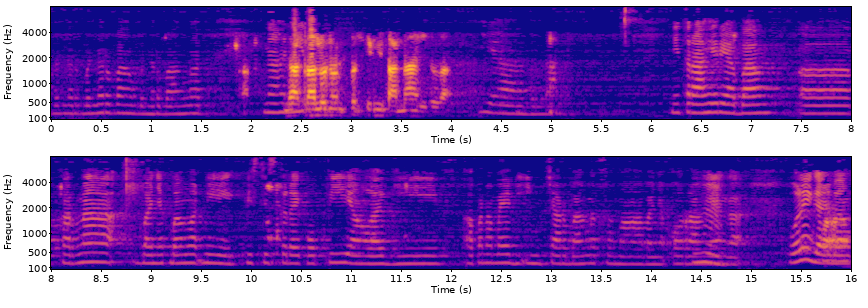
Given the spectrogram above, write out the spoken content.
bener-bener bang, bener banget. Nah, nggak ini, terlalu nuntut sini sana gitu kak. iya benar. Ini terakhir ya bang, Eh, karena banyak banget nih bisnis kedai kopi yang lagi apa namanya diincar banget sama banyak orang ya nggak. Boleh nggak bang?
